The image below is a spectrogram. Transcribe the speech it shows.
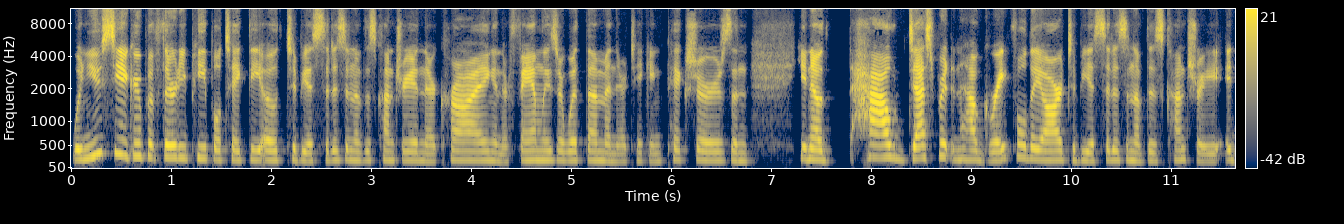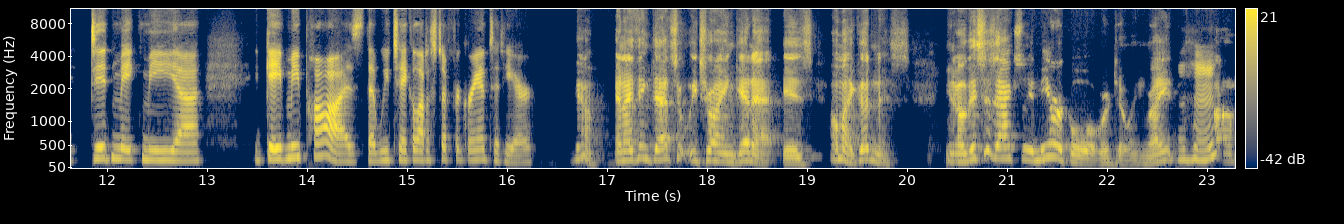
when you see a group of 30 people take the oath to be a citizen of this country and they're crying and their families are with them and they're taking pictures and you know how desperate and how grateful they are to be a citizen of this country it did make me uh gave me pause that we take a lot of stuff for granted here. Yeah and i think that's what we try and get at is oh my goodness you know, this is actually a miracle what we're doing, right? Mm-hmm. Um,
